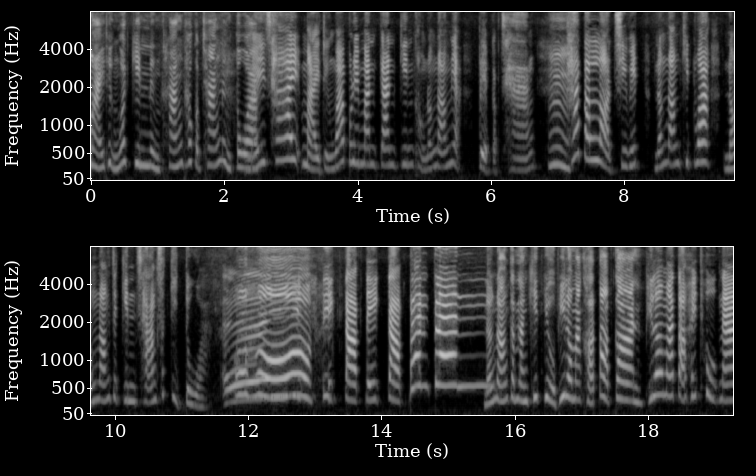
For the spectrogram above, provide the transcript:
หมายถึงว่ากินหนึ่งครั้งเท่ากับช้างหนึ่งตัว ไม่ใช่หมายถึงว่าปริมาณการกินของน้องๆเนี่ยเปรียบกับช้าง ถ้าตลอดชีวิตน้องๆคิดว่าน้องๆจะกินช้างสักกี่ตัว โอ้โห ติ๊กตอกติ๊กตอกปลันปลันน้องๆกำลังคิดอยู่พี่เรามาขอตอบก่อน พี่เรามาตอบให้ถูกนะ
